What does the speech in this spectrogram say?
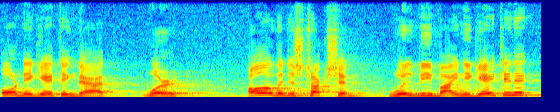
or negating that word. All the destruction will be by negating it,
